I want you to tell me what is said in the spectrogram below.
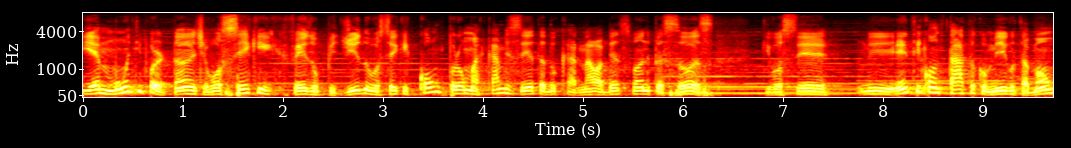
e é muito importante, você que fez o pedido, você que comprou uma camiseta do canal Abençoando Pessoas, que você me entre em contato comigo, tá bom?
